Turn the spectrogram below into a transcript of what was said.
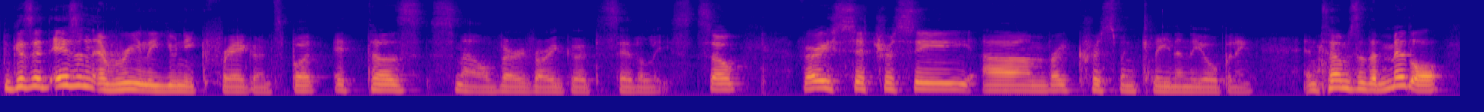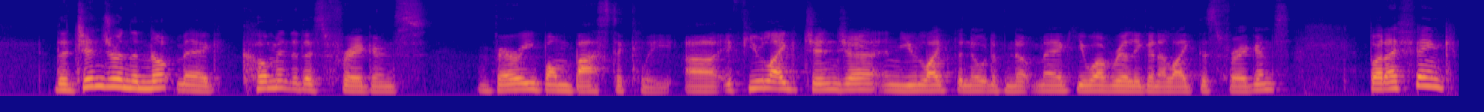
Because it isn't a really unique fragrance, but it does smell very, very good to say the least. So very citrusy, um, very crisp and clean in the opening. In terms of the middle, the ginger and the nutmeg come into this fragrance very bombastically. Uh, if you like ginger and you like the note of nutmeg, you are really going to like this fragrance. But I think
